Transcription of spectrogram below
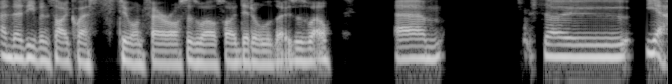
and there's even side quests too on Feros as well, so I did all of those as well. Um, so yeah,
